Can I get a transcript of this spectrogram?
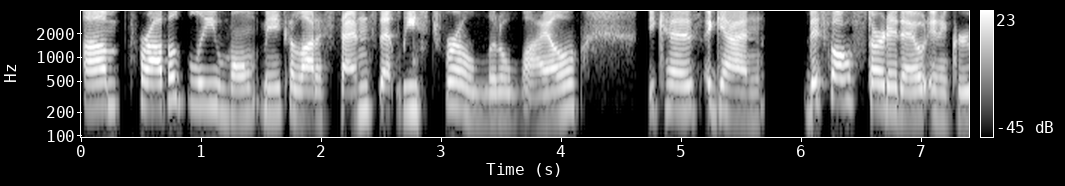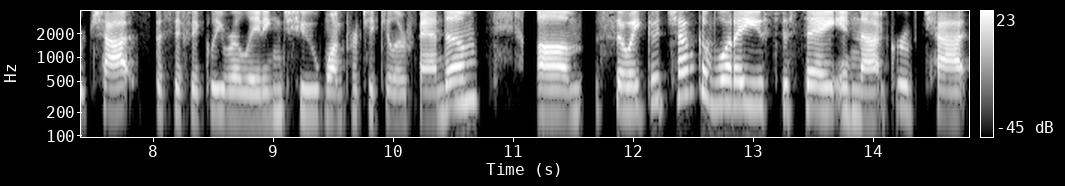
um, probably won't make a lot of sense, at least for a little while. Because again, this all started out in a group chat specifically relating to one particular fandom. Um, so, a good chunk of what I used to say in that group chat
